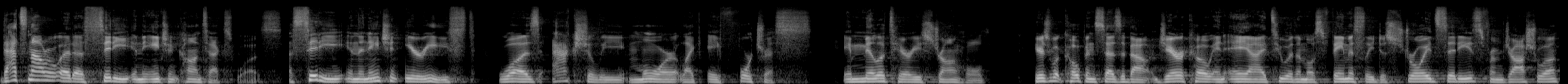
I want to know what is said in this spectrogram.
That's not what a city in the ancient context was. A city in the ancient Near East was actually more like a fortress, a military stronghold. Here's what Copan says about Jericho and Ai, two of the most famously destroyed cities from Joshua.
